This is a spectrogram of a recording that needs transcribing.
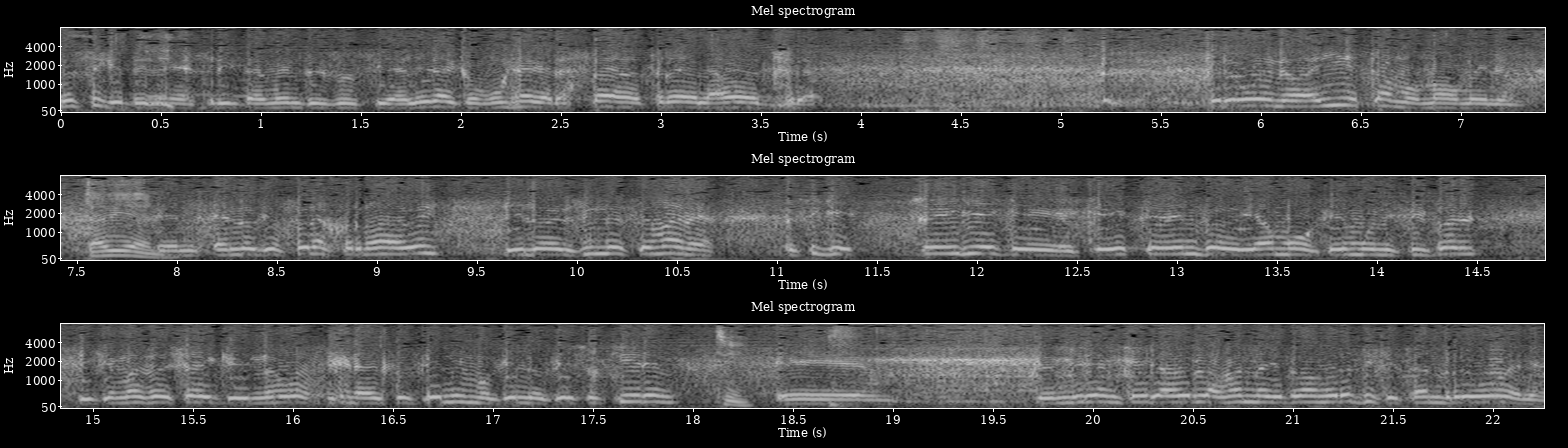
No sé qué tenía estrictamente social, era como una grasada atrás de la otra. Pero bueno, ahí estamos más o menos, Está bien. en, en lo que fue la jornada de hoy y lo del fin de semana. Así que yo diría que, que este evento, digamos, que es municipal y que más allá de que no vayan al socialismo, que es lo que ellos quieren, Sí. eh, tendrían que ir a ver las bandas que tocan gratis que están re buenas.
